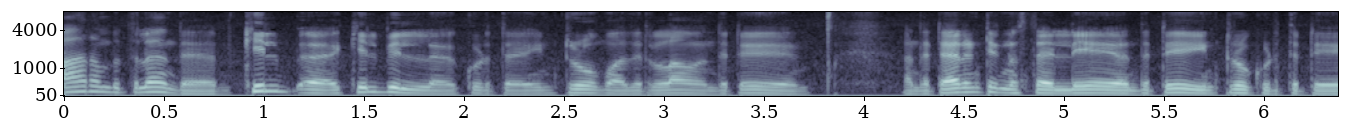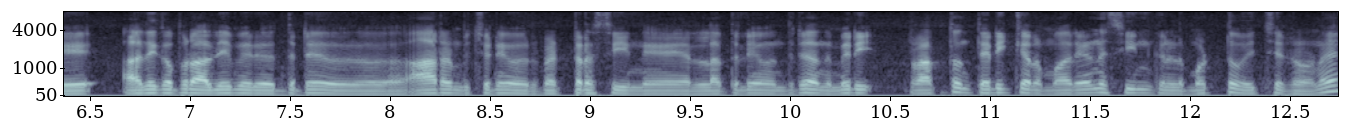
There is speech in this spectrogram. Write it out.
ஆரம்பத்தில் அந்த கில் கில்பில் கொடுத்த இன்ட்ரோ மாதிரிலாம் வந்துட்டு அந்த டேரண்டினோ ஸ்டைல்லையே வந்துட்டு இன்ட்ரோ கொடுத்துட்டு அதுக்கப்புறம் அதேமாரி வந்துட்டு ஆரம்பிச்சோடனே ஒரு வெட்டுற சீனு எல்லாத்துலேயும் வந்துட்டு அந்தமாரி ரத்தம் தெறிக்கிற மாதிரியான சீன்கள் மட்டும் வச்சிட்டோன்னே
